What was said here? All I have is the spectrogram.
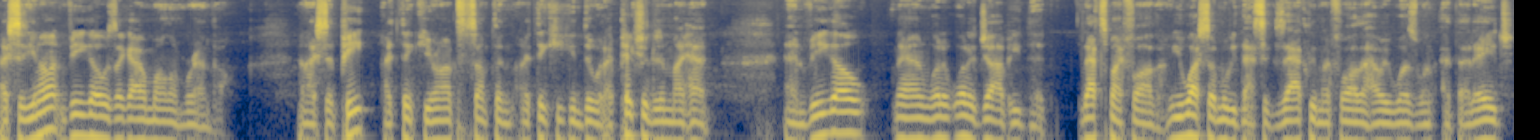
I said, you know what? Viggo is like our Marlon Brando. And I said, Pete, I think you're onto something. I think he can do it. I pictured it in my head. And Viggo, man, what a, what a job he did. That's my father. You watch that movie, that's exactly my father, how he was when, at that age.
